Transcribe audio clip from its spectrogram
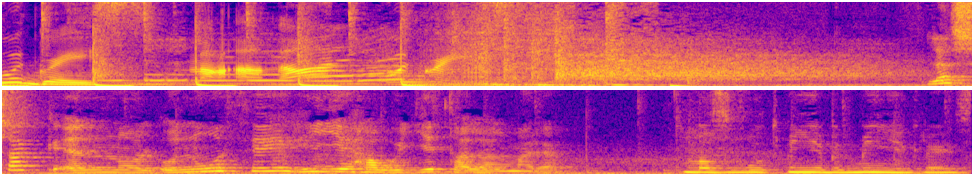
وجريس. مع آمال وجريس. لا شك إنه الأنوثة هي هويتها للمرأة. مزبوط مية بالمية جريس.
